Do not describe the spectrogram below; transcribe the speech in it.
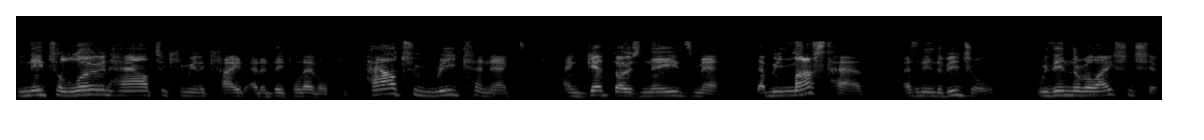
You need to learn how to communicate at a deeper level, how to reconnect and get those needs met that we must have as an individual within the relationship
